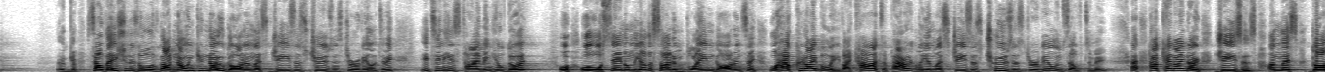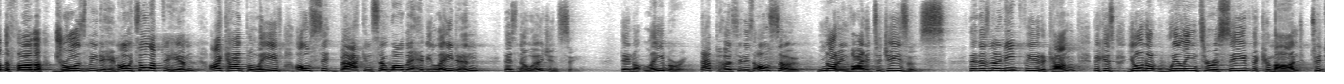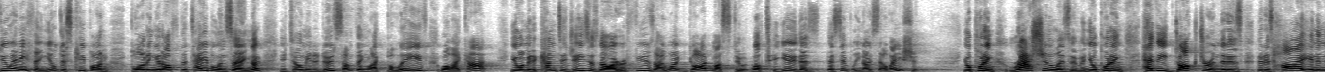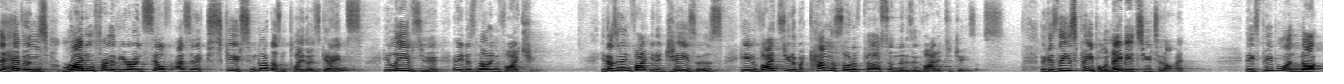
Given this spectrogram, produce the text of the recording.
Salvation is all of God. No one can know God unless Jesus chooses to reveal it to me. It's in His timing, He'll do it. Or, or, or, stand on the other side and blame God and say, Well, how could I believe? I can't, apparently, unless Jesus chooses to reveal Himself to me. How can I know Jesus unless God the Father draws me to Him? Oh, it's all up to Him. I can't believe. I'll sit back. And so while they're heavy laden, there's no urgency. They're not laboring. That person is also not invited to Jesus. There's no need for you to come because you're not willing to receive the command to do anything. You'll just keep on blotting it off the table and saying, No, you tell me to do something like believe. Well, I can't. You want me to come to Jesus? No, I refuse. I won't. God must do it. Well, to you, there's, there's simply no salvation. You're putting rationalism and you're putting heavy doctrine that is, that is high and in the heavens right in front of your own self as an excuse. And God doesn't play those games. He leaves you and He does not invite you. He doesn't invite you to Jesus, he invites you to become the sort of person that is invited to Jesus. Because these people, and maybe it's you tonight, these people are not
